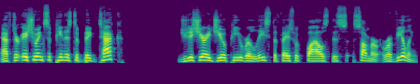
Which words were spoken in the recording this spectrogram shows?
After issuing subpoenas to big tech, Judiciary GOP released the Facebook files this summer, revealing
